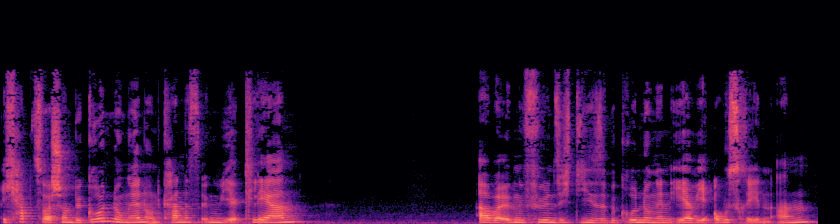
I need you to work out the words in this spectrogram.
ich habe zwar schon Begründungen und kann es irgendwie erklären, aber irgendwie fühlen sich diese Begründungen eher wie Ausreden an,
